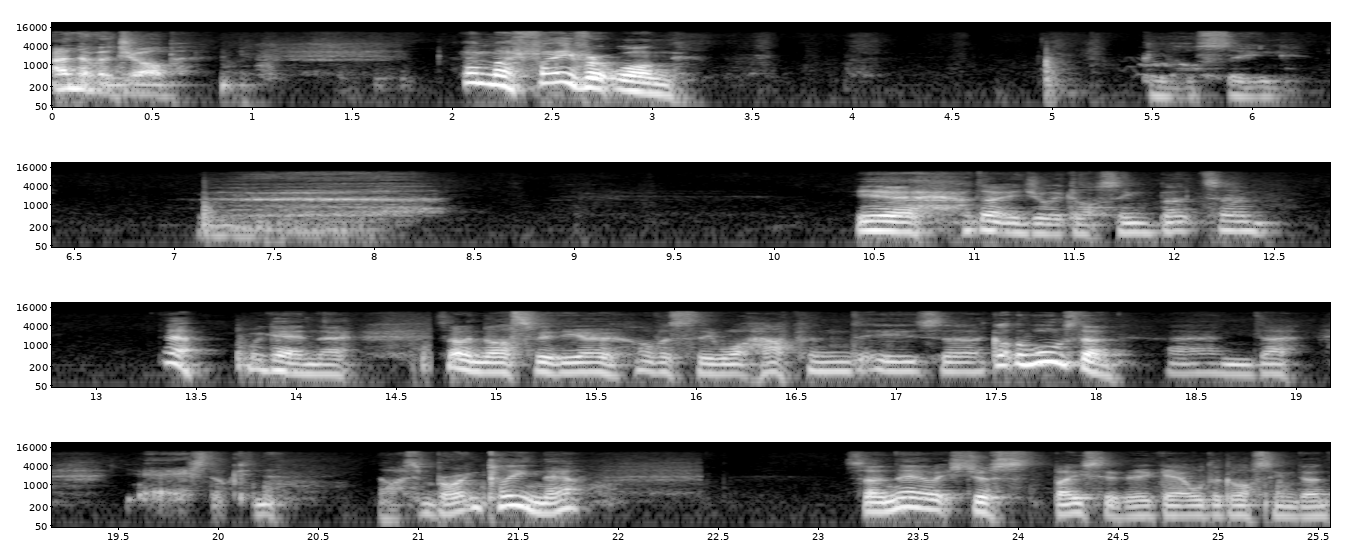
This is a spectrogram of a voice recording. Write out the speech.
another job. And my favourite one. Glossing. yeah, I don't enjoy glossing, but um, yeah, we're getting there. So in the last video, obviously what happened is uh, got the walls done. And uh, yeah, it's looking nice and bright and clean now. So now it's just basically get all the glossing done.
